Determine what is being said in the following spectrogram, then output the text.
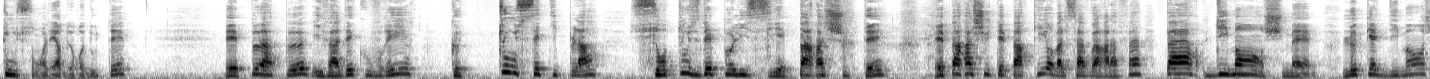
tous ont l'air de redouter, et peu à peu, il va découvrir que tous ces types-là sont tous des policiers parachutés. Et parachutés par qui On va le savoir à la fin? Par Dimanche même. Lequel Dimanche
